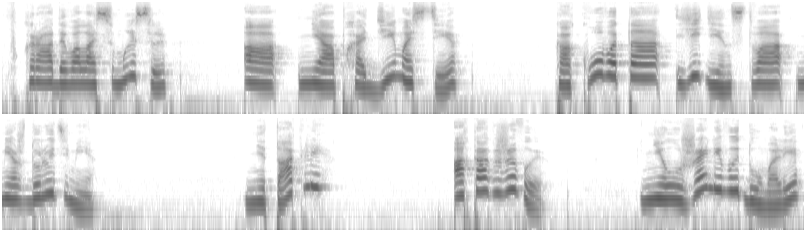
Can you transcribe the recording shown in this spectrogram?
вкрадывалась мысль о необходимости какого-то единства между людьми. Не так ли? А как же вы? Неужели вы думали,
